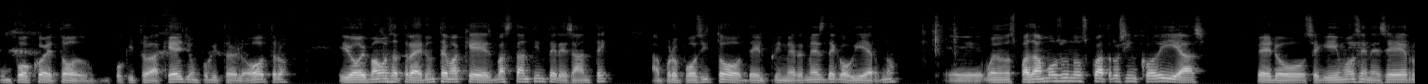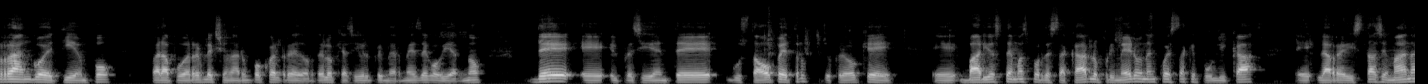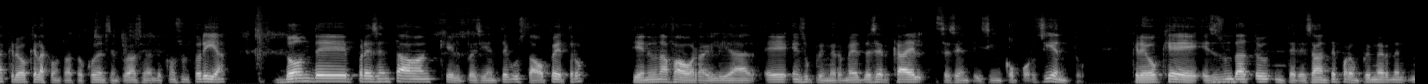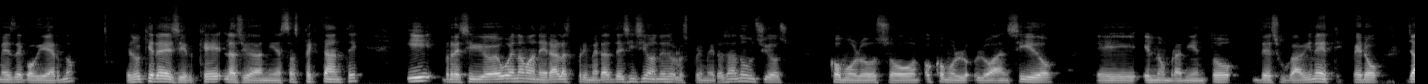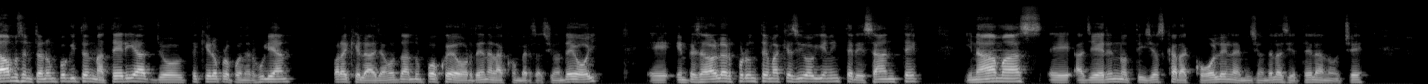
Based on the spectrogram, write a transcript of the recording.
un poco de todo, un poquito de aquello, un poquito de lo otro y hoy vamos a traer un tema que es bastante interesante a propósito del primer mes de gobierno. Eh, bueno, nos pasamos unos cuatro o cinco días, pero seguimos en ese rango de tiempo para poder reflexionar un poco alrededor de lo que ha sido el primer mes de gobierno de eh, el presidente Gustavo Petro. Yo creo que eh, varios temas por destacar. Lo primero, una encuesta que publica eh, la revista Semana, creo que la contrató con el Centro Nacional de Consultoría, donde presentaban que el presidente Gustavo Petro tiene una favorabilidad eh, en su primer mes de cerca del 65%. Creo que ese es un dato interesante para un primer mes de gobierno. Eso quiere decir que la ciudadanía está expectante y recibió de buena manera las primeras decisiones o los primeros anuncios como lo son o como lo han sido eh, el nombramiento de su gabinete. Pero ya vamos a entrar un poquito en materia. Yo te quiero proponer, Julián, para que le vayamos dando un poco de orden a la conversación de hoy. Eh, empezar a hablar por un tema que ha sido bien interesante y nada más, eh, ayer en Noticias Caracol, en la emisión de las 7 de la noche,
